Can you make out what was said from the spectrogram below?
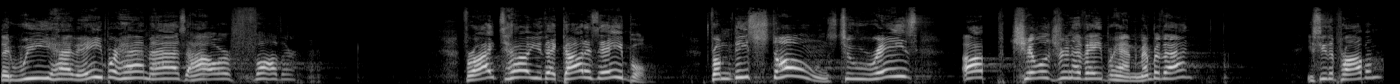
that we have Abraham as our father. For I tell you that God is able from these stones to raise up children of Abraham. Remember that? You see the problem?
